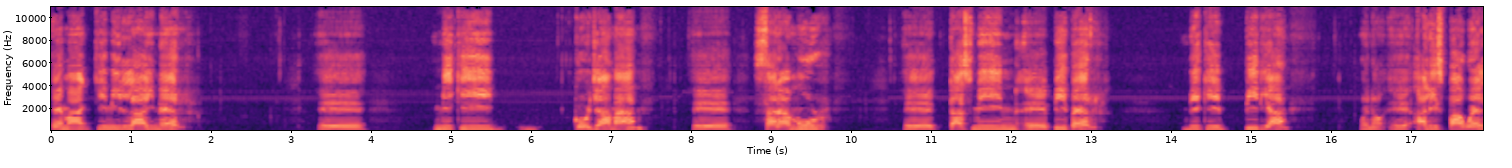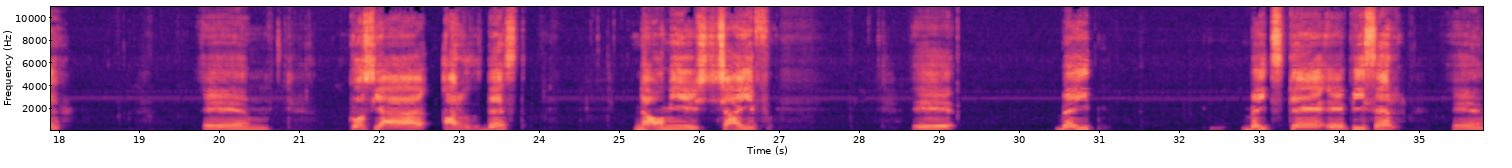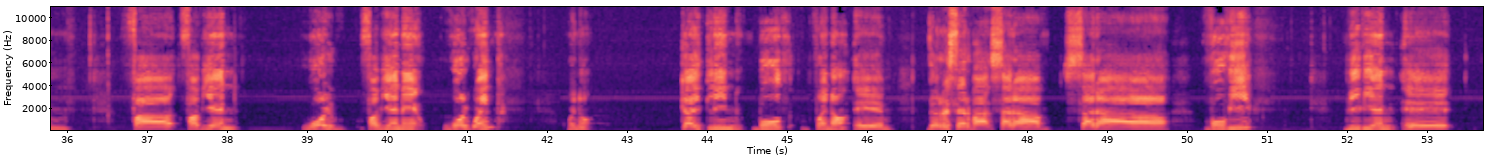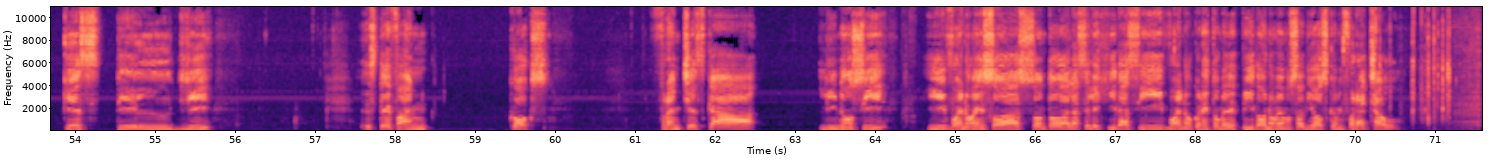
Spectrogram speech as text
Emma Kimilainer eh, Miki Koyama eh, Sarah Moore eh, Tasmin eh, Piper, Wikipedia, bueno, eh, Alice Powell, Kosia Ardest, Naomi Shaif, Beit, Beitske Visser, Fabien Wol, Fabienne Went, bueno, Caitlin Booth, bueno, eh, de reserva Sara, Sara Bubi, Vivian eh, Stefan Cox, Francesca Linosi, y bueno, esas son todas las elegidas y bueno, con esto me despido, nos vemos, adiós, que me fuera, chao.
